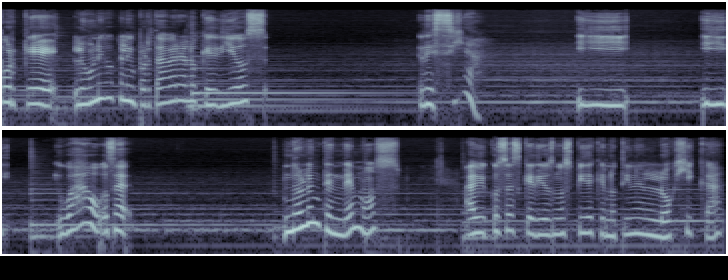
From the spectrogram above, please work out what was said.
porque lo único que le importaba era lo que Dios decía. Y, y wow, o sea, no lo entendemos. Hay cosas que Dios nos pide que no tienen lógica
